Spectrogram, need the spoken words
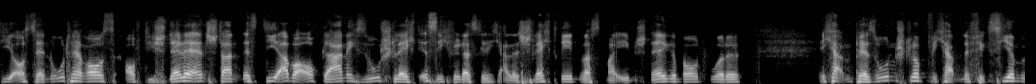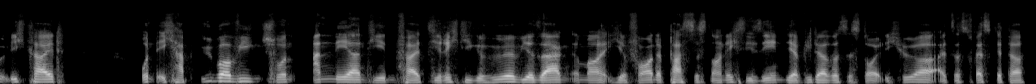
die aus der Not heraus auf die Schnelle entstanden ist, die aber auch gar nicht so schlecht ist. Ich will das hier nicht alles schlecht reden, was mal eben schnell gebaut wurde. Ich habe einen Personenschlupf, ich habe eine Fixiermöglichkeit und ich habe überwiegend schon annähernd jedenfalls die richtige Höhe. Wir sagen immer, hier vorne passt es noch nicht. Sie sehen, der Widerriss ist deutlich höher als das Fressgitter.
